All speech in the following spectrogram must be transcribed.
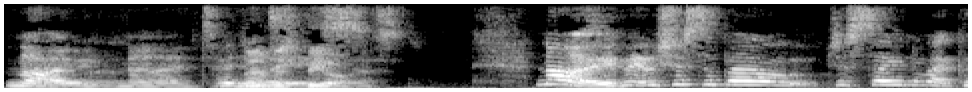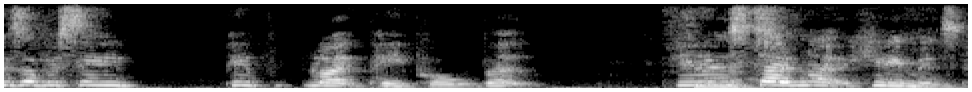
No, no, no. Tell you No, just be honest. No, but it was just about just saying about because obviously people like people, but viewers Humans. don't know humans.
